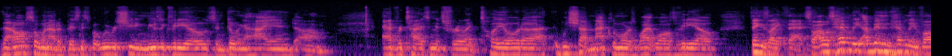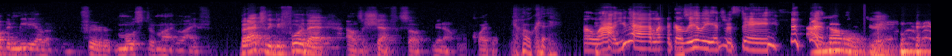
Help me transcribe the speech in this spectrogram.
that also went out of business, but we were shooting music videos and doing a high end um, advertisements for like Toyota. We shot Macklemore's White Walls video, things like that. So I was heavily, I've been heavily involved in media for most of my life. But actually, before that, I was a chef. So, you know, quite. Okay. Oh, wow. You had like a really interesting. I know.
